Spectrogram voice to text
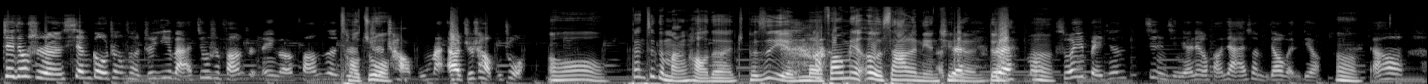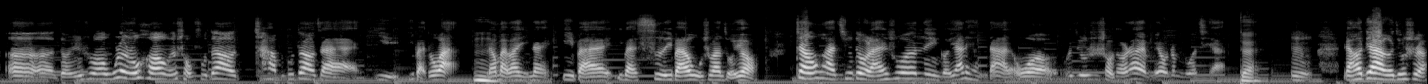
这就是限购政策之一吧，就是防止那个房子炒作，只炒不卖啊，只炒不住。哦。但这个蛮好的，可是也某方面扼杀了年轻 人。对，对，嗯，所以北京近几年这个房价还算比较稳定。嗯，然后呃，等于说无论如何，我的首付都要差不多都要在一一百多万，两百万以内，一百一百四、一百五十万左右。这样的话，其实对我来说那个压力很大的，我我就是手头上也没有这么多钱。对。嗯，然后第二个就是，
